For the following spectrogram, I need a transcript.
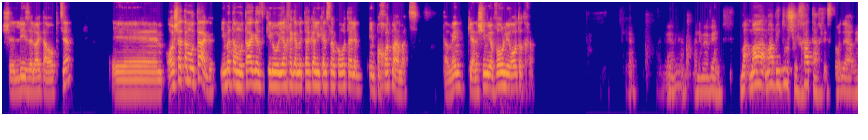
שלי זה לא הייתה אופציה, אמ, או שאתה מותג. אם אתה מותג, אז כאילו יהיה לך גם יותר קל להיכנס למקומות האלה עם פחות מאמץ, אתה מבין? כי אנשים יבואו לראות אותך. אני מבין. מה, מה, מה הבידול שלך תכלס? אתה יודע, הרי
